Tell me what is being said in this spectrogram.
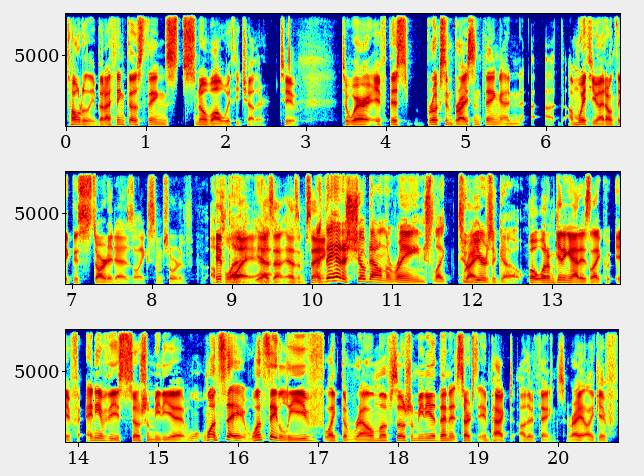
Totally, but I think those things snowball with each other too. To where if this Brooks and Bryson thing, and uh, I'm with you, I don't think this started as like some sort of A play, play, yeah. as, I, as I'm saying. Like they had a showdown on the range like two Right. years ago. But what I'm getting at is like if any of these social media w- once they once they leave like the realm of social media, then it starts to impact other things, right? Like if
